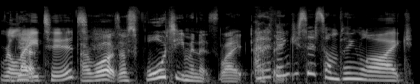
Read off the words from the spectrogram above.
related. I was. I was 40 minutes late. and I think you said something like,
